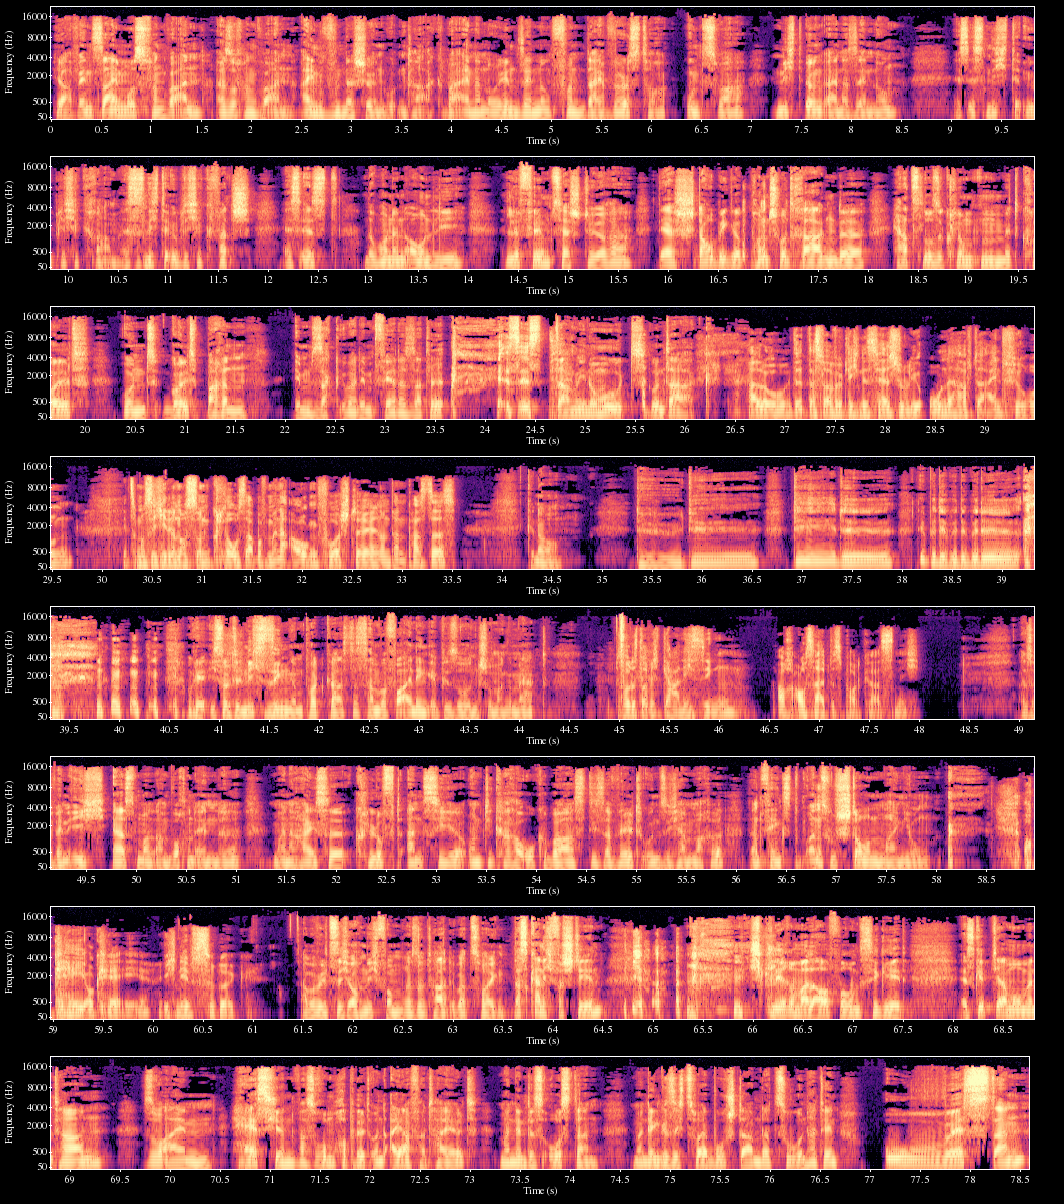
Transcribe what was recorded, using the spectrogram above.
Ja, wenn es sein muss, fangen wir an. Also fangen wir an. Einen wunderschönen guten Tag bei einer neuen Sendung von Diverse Talk. Und zwar nicht irgendeiner Sendung. Es ist nicht der übliche Kram. Es ist nicht der übliche Quatsch. Es ist the one and only Le Filmzerstörer, der staubige, poncho-tragende, herzlose Klumpen mit Colt und Goldbarren im Sack über dem Pferdesattel. Es ist Tamino Mut. Guten Tag. Hallo, das war wirklich eine Sergio Leone-hafte Einführung. Jetzt muss sich jeder noch so ein Close-up auf meine Augen vorstellen und dann passt das. Genau. Du, du, du, du, du, du, du, du, du. Okay, ich sollte nicht singen im Podcast. Das haben wir vor einigen Episoden schon mal gemerkt. Du solltest, glaube ich, gar nicht singen. Auch außerhalb des Podcasts nicht. Also wenn ich erstmal am Wochenende meine heiße Kluft anziehe und die Karaoke-Bars dieser Welt unsicher mache, dann fängst du an zu staunen, mein Jung. Okay, okay. Ich nehme es zurück. Aber willst dich auch nicht vom Resultat überzeugen. Das kann ich verstehen. Ja. Ich kläre mal auf, worum es hier geht. Es gibt ja momentan so ein Häschen, was rumhoppelt und Eier verteilt. Man nennt es Ostern. Man denke sich zwei Buchstaben dazu und hat den O-Western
